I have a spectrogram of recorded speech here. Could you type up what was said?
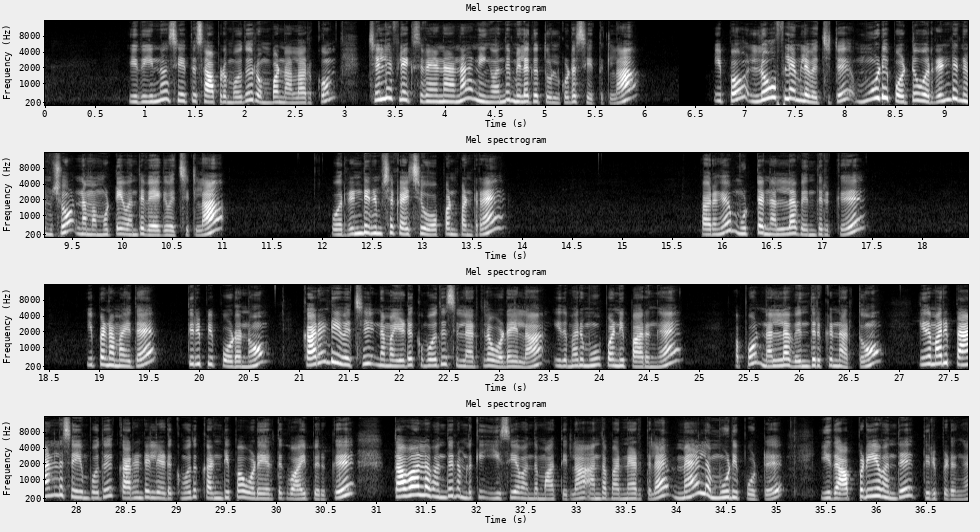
இது இன்னும் சேர்த்து சாப்பிடும்போது ரொம்ப நல்லாயிருக்கும். சில்லி ஃப்ளேக்ஸ் வேணான்னா நீங்கள் வந்து மிளகுத்தூள் கூட சேர்த்துக்கலாம். இப்போது லோ ஃப்ளேமில் வச்சுட்டு மூடி போட்டு ஒரு ரெண்டு நிமிஷம் நம்ம முட்டையை வந்து வேக வச்சுக்கலாம். ஒரு ரெண்டு நிமிஷம் கழித்து ஓப்பன் பண்ணுறேன் பாருங்கள் முட்டை நல்லா வெந்திருக்கு. இப்போ நம்ம இதை திருப்பி போடணும். கரண்டியை வச்சு நம்ம எடுக்கும்போது சில நேரத்தில் உடையலாம். இது மாதிரி மூவ் பண்ணி பாருங்கள் அப்போது நல்லா வெந்திருக்குன்னு அர்த்தம். இது மாதிரி பேனில் செய்யும்போது கரண்டில் எடுக்கும்போது கண்டிப்பாக உடையறதுக்கு வாய்ப்பு இருக்குது தவாவில் வந்து நம்மளுக்கு ஈஸியாக வந்து மாற்றிடலாம் அந்த மாதிரி நேரத்தில் மேலே மூடி போட்டு இதை அப்படியே வந்து திருப்பிடுங்க.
